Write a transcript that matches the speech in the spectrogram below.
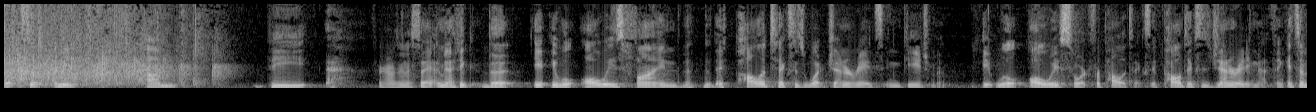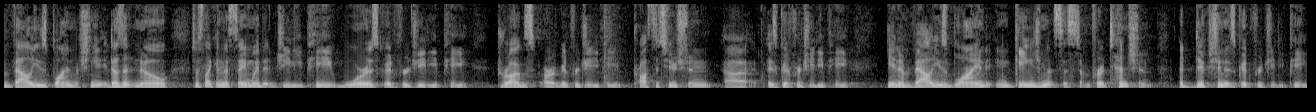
Well, so, I mean, um, the I was going to say. I mean, I think the it, it will always find that if politics is what generates engagement, it will always sort for politics. If politics is generating that thing, it's a values blind machine. It doesn't know, just like in the same way that GDP, war is good for GDP, drugs are good for GDP, prostitution uh, is good for GDP. In a values blind engagement system for attention, addiction is good for GDP.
